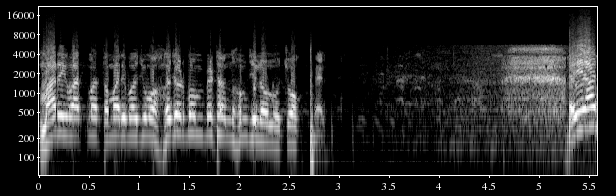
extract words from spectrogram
મારી વાતમાં તમારી બાજુમાં હજડ બમ બેઠા સમજી લેવાનું ચોક ફેલ. અહીંયા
